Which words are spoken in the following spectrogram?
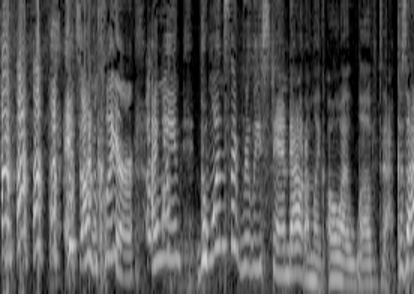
it's unclear. I mean, the ones that really stand out, I'm like, oh, I loved that. Because I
